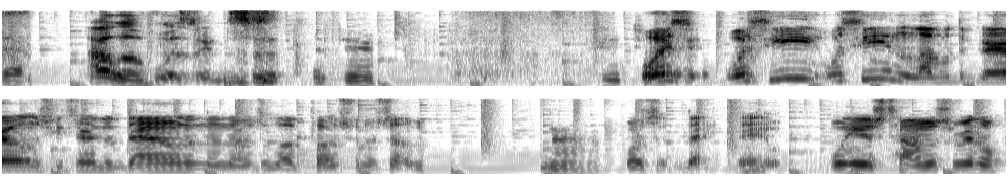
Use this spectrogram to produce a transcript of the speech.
Yeah. I love wizards. Me too. Me too. Was was he was he in love with the girl and she turned him down and then there was a love potion or something? No. Was it that, that when he was Thomas Riddle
